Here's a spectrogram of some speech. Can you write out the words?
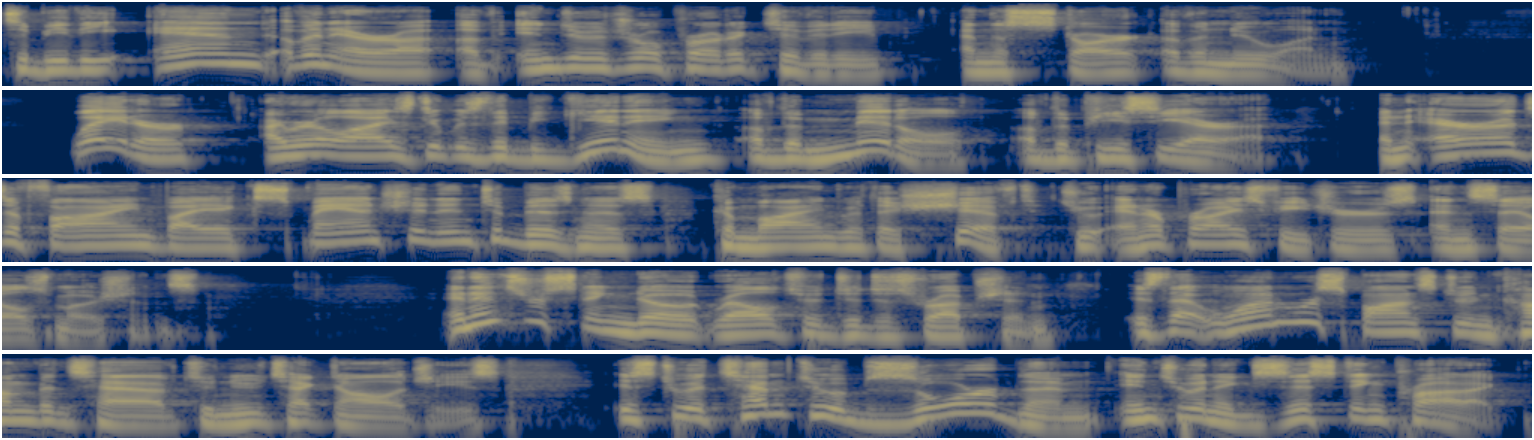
to be the end of an era of individual productivity and the start of a new one. Later, I realized it was the beginning of the middle of the PC era, an era defined by expansion into business combined with a shift to enterprise features and sales motions. An interesting note relative to disruption is that one response to incumbents have to new technologies is to attempt to absorb them into an existing product,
